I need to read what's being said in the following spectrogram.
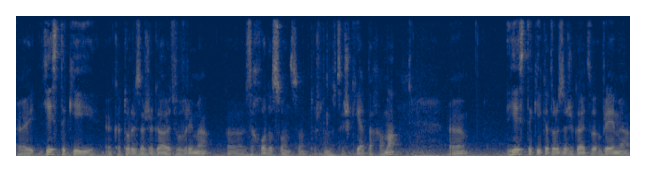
Э, есть такие, э, которые зажигают во время э, захода солнца, то, что называется шкията хама. Есть такие, которые зажигают во время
